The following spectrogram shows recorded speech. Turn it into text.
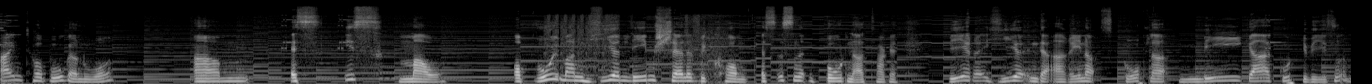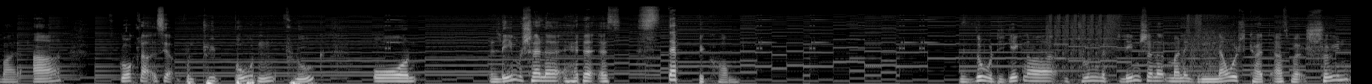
ein Tauboga nur. Ähm, es ist mau. Obwohl man hier Lebensschelle bekommt, es ist eine Bodenattacke, wäre hier in der Arena Skorkler mega gut gewesen, weil A, Skorkler ist ja von Typ Bodenflug und Lebensschelle hätte es Step bekommen. So, die Gegner tun mit Lebensstelle meine Genauigkeit erstmal schön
